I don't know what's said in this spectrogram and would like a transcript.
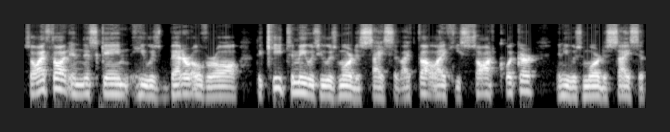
So I thought in this game he was better overall. The key to me was he was more decisive. I felt like he saw it quicker and he was more decisive.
